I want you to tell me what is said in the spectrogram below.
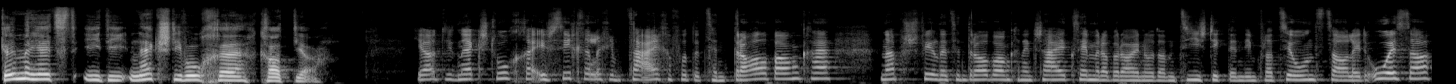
Gehen wir jetzt in die nächste Woche, Katja. Ja, die nächste Woche ist sicherlich im Zeichen der Zentralbanken. Nebst vielen Zentralbanken entscheiden, sehen wir aber auch noch am Dienstag die Inflationszahlen in den USA.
